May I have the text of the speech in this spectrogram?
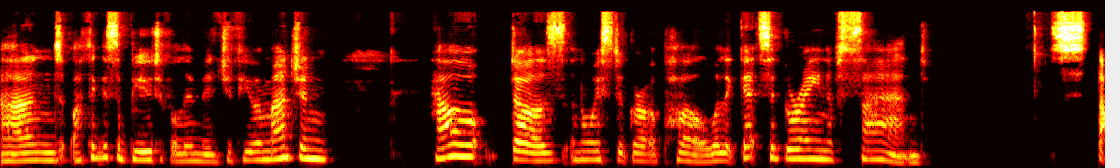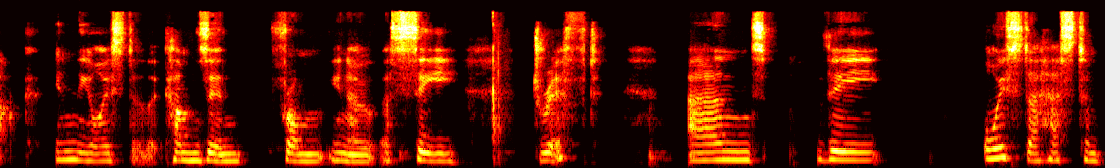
And I think it's a beautiful image. If you imagine how does an oyster grow a pearl? Well, it gets a grain of sand stuck in the oyster that comes in from, you know, a sea drift. And the oyster has to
